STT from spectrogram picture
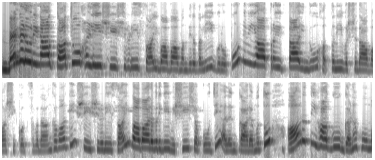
ಬೆಂಗಳೂರಿನ ಕಾಚೋಹಳ್ಳಿ ಶ್ರೀ ಶಿರಡಿ ಸಾಯಿಬಾಬಾ ಮಂದಿರದಲ್ಲಿ ಗುರು ಪೂರ್ಣಿಮೆಯ ಪ್ರಯುಕ್ತ ಇಂದು ಹತ್ತನೇ ವರ್ಷದ ವಾರ್ಷಿಕೋತ್ಸವದ ಅಂಗವಾಗಿ ಶ್ರೀ ಶಿರಡಿ ಸಾಯಿಬಾಬಾರವರಿಗೆ ವಿಶೇಷ ಪೂಜೆ, ಅಲಂಕಾರ ಮತ್ತು ಆರತಿ ಹಾಗೂ ಗಣಹೋಮ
